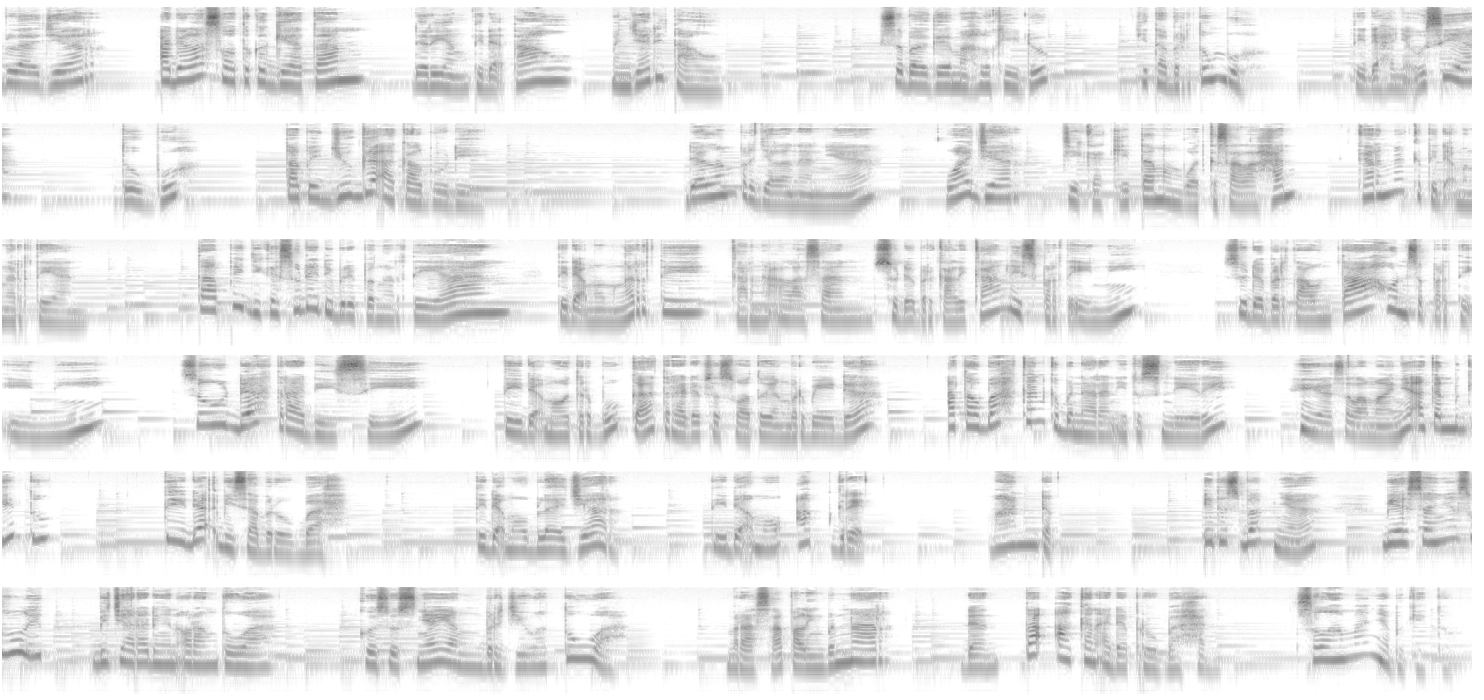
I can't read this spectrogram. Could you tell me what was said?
Belajar adalah suatu kegiatan dari yang tidak tahu menjadi tahu. Sebagai makhluk hidup, kita bertumbuh, tidak hanya usia, tubuh, tapi juga akal budi. Dalam perjalanannya, wajar jika kita membuat kesalahan karena ketidakmengertian. Tapi jika sudah diberi pengertian, tidak mau mengerti karena alasan sudah berkali-kali seperti ini, sudah bertahun-tahun seperti ini, sudah tradisi, tidak mau terbuka terhadap sesuatu yang berbeda, atau bahkan kebenaran itu sendiri, ya selamanya akan begitu. Tidak bisa berubah, tidak mau belajar, tidak mau upgrade, mandek. Itu sebabnya biasanya sulit bicara dengan orang tua, khususnya yang berjiwa tua, merasa paling benar dan tak akan ada perubahan. Selamanya begitu.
